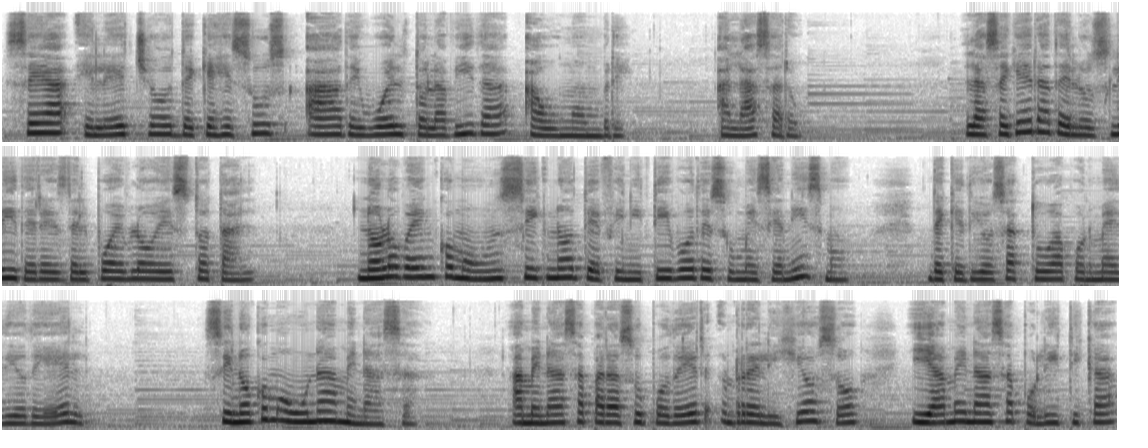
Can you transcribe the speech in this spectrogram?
sea el hecho de que Jesús ha devuelto la vida a un hombre, a Lázaro. La ceguera de los líderes del pueblo es total no lo ven como un signo definitivo de su mesianismo, de que Dios actúa por medio de él, sino como una amenaza, amenaza para su poder religioso y amenaza política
